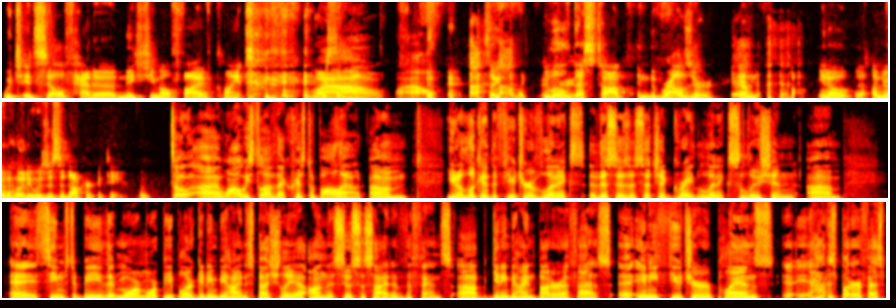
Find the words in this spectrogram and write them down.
which itself had an HTML5 client. Wow. Wow. so you had like your little desktop in the browser, Yeah. and you know under the hood it was just a Docker container. So So uh, while we still have that crystal ball out, um, you know, looking at the future of Linux, this is a, such a great Linux solution. Um, and it seems to be that more and more people are getting behind, especially uh, on the SUSE side of the fence, uh, getting behind ButterFS. Uh, any future plans? Uh, how does ButterFS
